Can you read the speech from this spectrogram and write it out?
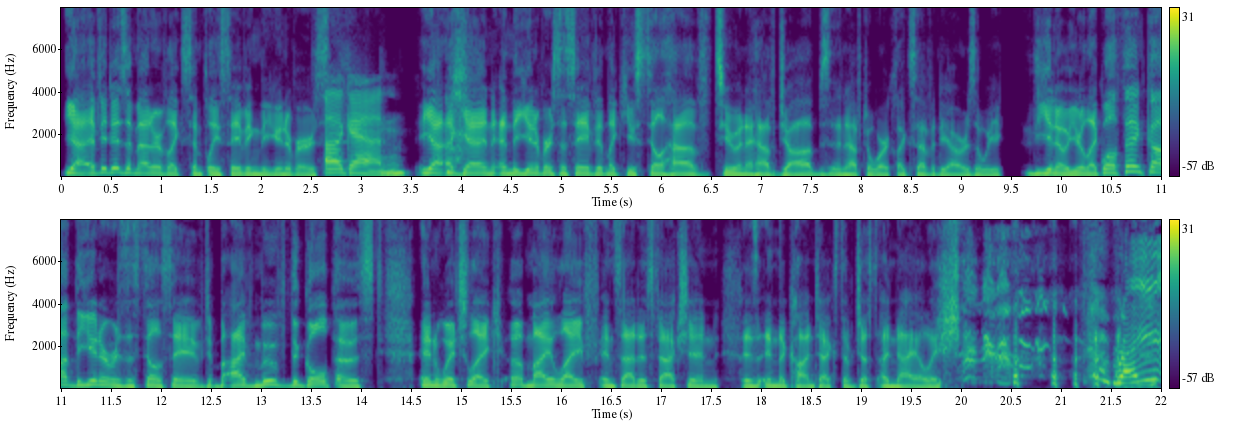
Yeah, if it is a matter of like simply saving the universe again. Yeah, again, and the universe is saved, and like you still have two and a half jobs and have to work like 70 hours a week. You know, you're like, well, thank God the universe is still saved, but I've moved the goalpost in which, like, uh, my life and satisfaction is in the context of just annihilation. right?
